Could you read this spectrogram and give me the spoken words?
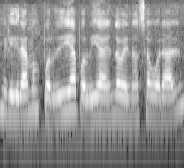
miligramos por día por vía endovenosa oral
